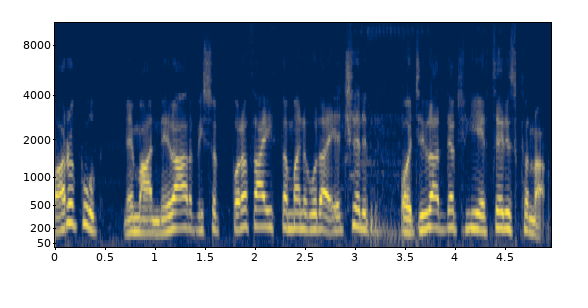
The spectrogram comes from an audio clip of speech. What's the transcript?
వరకు మేము ఆ నిరాహార దీక్ష కొనసాగిస్తామని కూడా హెచ్చరి ఓ జిల్లా అధ్యక్షుడిని హెచ్చరిస్తున్నాను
